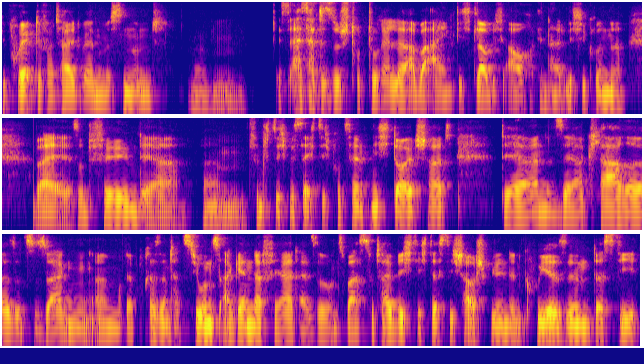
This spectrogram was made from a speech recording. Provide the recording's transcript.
die Projekte verteilt werden müssen. Und ähm, es, es, hatte so strukturelle, aber eigentlich, glaube ich, auch inhaltliche Gründe, weil so ein Film, der ähm, 50 bis 60 Prozent nicht Deutsch hat, der eine sehr klare sozusagen ähm, Repräsentationsagenda fährt. Also uns war es total wichtig, dass die Schauspielenden queer sind, dass die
